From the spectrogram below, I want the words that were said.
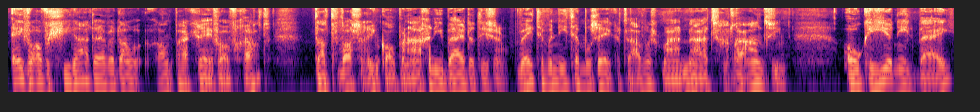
even over China, daar hebben we het al een paar keer even over gehad. Dat was er in Kopenhagen niet bij, dat is er, weten we niet helemaal zeker trouwens, maar na het zich aanzien ook hier niet bij.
